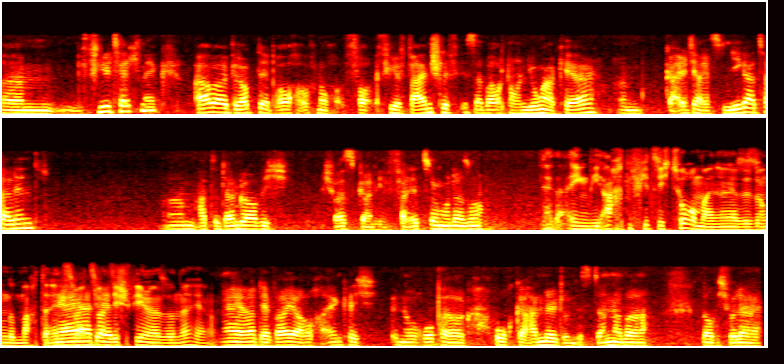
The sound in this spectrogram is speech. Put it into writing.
ähm, viel Technik, aber ich glaube, der braucht auch noch viel Feinschliff, ist aber auch noch ein junger Kerl. Ähm, galt ja als Megatalent. Ähm, hatte dann, glaube ich, ich weiß gar nicht, Verletzung oder so. Er hat irgendwie 48 Tore mal in einer Saison gemacht, in ja, 22 der, Spielen oder so, ne? Ja. Naja, der war ja auch eigentlich in Europa hoch gehandelt und ist dann aber, glaube ich, weil er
